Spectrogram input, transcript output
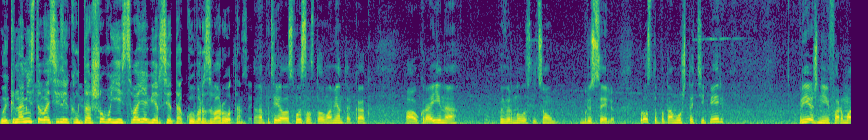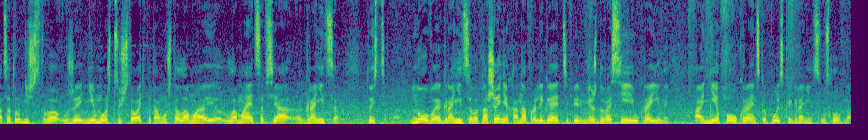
У экономиста Василия Колташова есть своя версия такого разворота. Она потеряла смысл с того момента, как а Украина повернулась лицом к Брюсселю. Просто потому, что теперь прежний формат сотрудничества уже не может существовать, потому что ломается вся граница. То есть новая граница в отношениях, она пролегает теперь между Россией и Украиной, а не по украинско-польской границе условно.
